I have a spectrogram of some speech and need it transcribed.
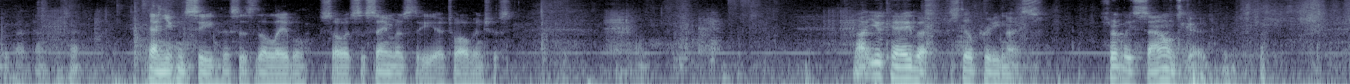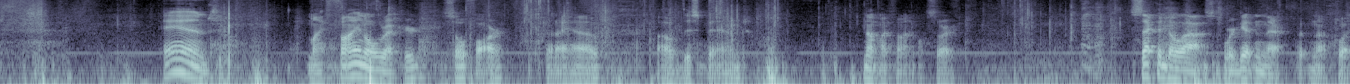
put that down for a sec. And you can see this is the label, so it's the same as the uh, 12 inches. Um, not UK, but still pretty nice. Certainly sounds good. And my final record so far that I have of this band. Not my final, sorry. Second to last. We're getting there, but not quite.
